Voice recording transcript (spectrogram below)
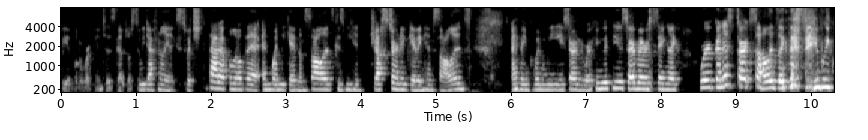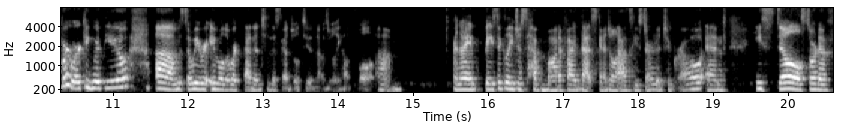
be able to work into the schedule. So we definitely like switched that up a little bit. And when we gave them solids because we had just started giving him solids i think when we started working with you so i remember saying like we're to start solids like the same week we're working with you. Um, so we were able to work that into the schedule too and that was really helpful. Um, and I basically just have modified that schedule as he started to grow. And he's still sort of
